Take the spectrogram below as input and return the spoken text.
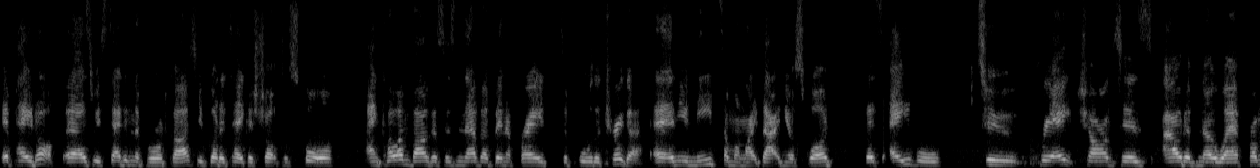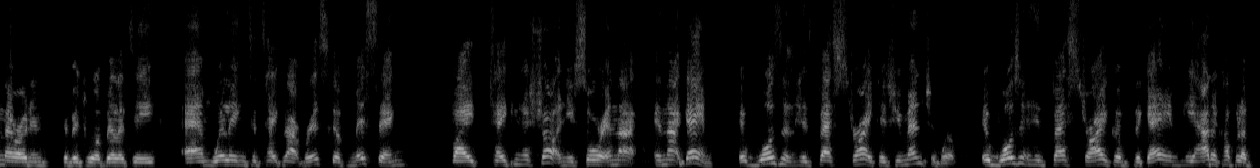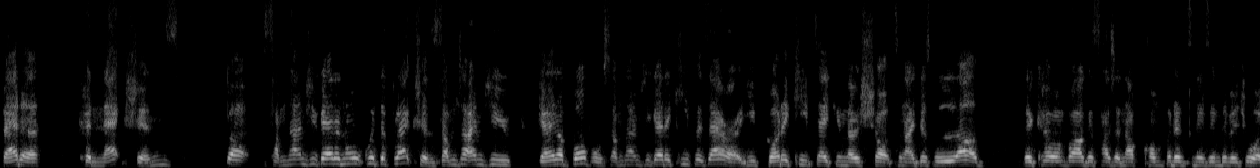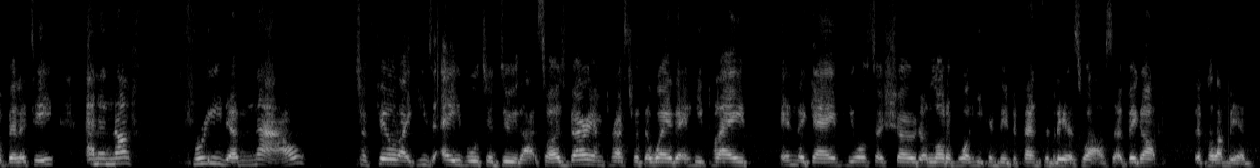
it paid off. As we said in the broadcast, you've got to take a shot to score. And Kerwin Vargas has never been afraid to pull the trigger. And you need someone like that in your squad that's able to create chances out of nowhere from their own individual ability and willing to take that risk of missing by taking a shot. And you saw it in that in that game. It wasn't his best strike, as you mentioned, Will. It wasn't his best strike of the game. He had a couple of better connections, but sometimes you get an awkward deflection. Sometimes you get a bobble. Sometimes you get a keeper's error. You've got to keep taking those shots. And I just love that Kerwin Vargas has enough confidence in his individual ability and enough freedom now to feel like he's able to do that. So I was very impressed with the way that he played in the game. He also showed a lot of what he can do defensively as well. So big up the Colombian.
